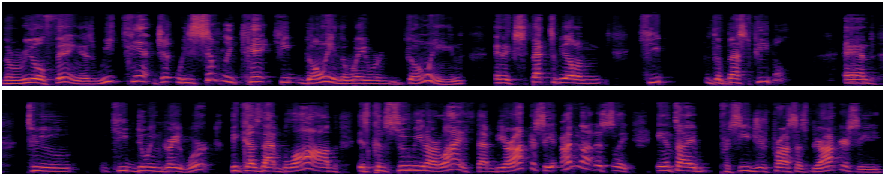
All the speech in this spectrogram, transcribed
the real thing is we can't just we simply can't keep going the way we're going and expect to be able to keep the best people and to keep doing great work because that blob is consuming our life. That bureaucracy i'm not necessarily anti procedures process bureaucracy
